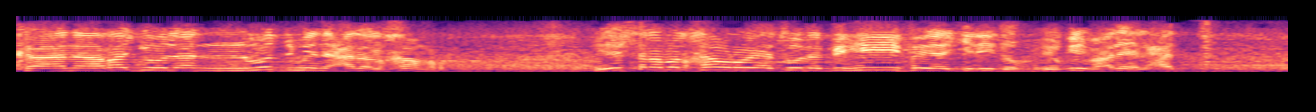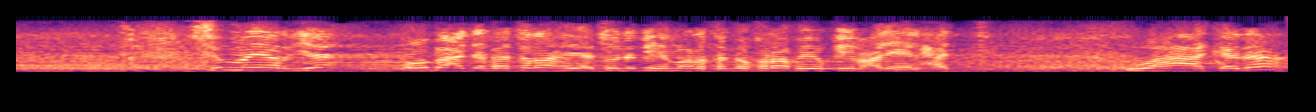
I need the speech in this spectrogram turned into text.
كان رجلا مدمن على الخمر. يشرب الخمر ويأتون به فيجلده يقيم عليه الحد. ثم يرجع وبعد فترة يأتون به مرة أخرى فيقيم عليه الحد. وهكذا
